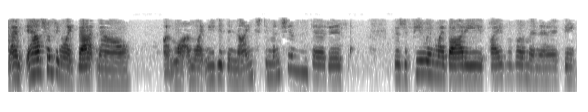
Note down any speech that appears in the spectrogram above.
I have something like that now. Unlike maybe the ninth dimension, that is, there's a few in my body, five of them, and I think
